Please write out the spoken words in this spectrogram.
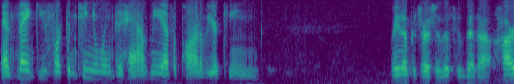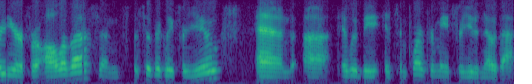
And thank you for continuing to have me as a part of your team. Well, you know, Patricia, this has been a hard year for all of us, and specifically for you. And uh, it would be it's important for me for you to know that.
